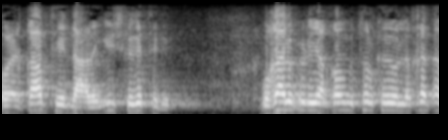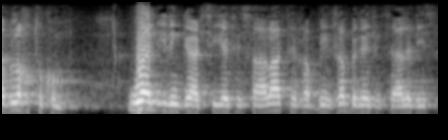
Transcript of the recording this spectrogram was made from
oo ciqaabtii dhacday yuu iskaga tegey. Waqaal wuxu uhi yaa qawmi tolkayo laqad ablaqtukum waan idin gaadhsiiyey risaalaati rabbi rabbigay risaaladiisa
